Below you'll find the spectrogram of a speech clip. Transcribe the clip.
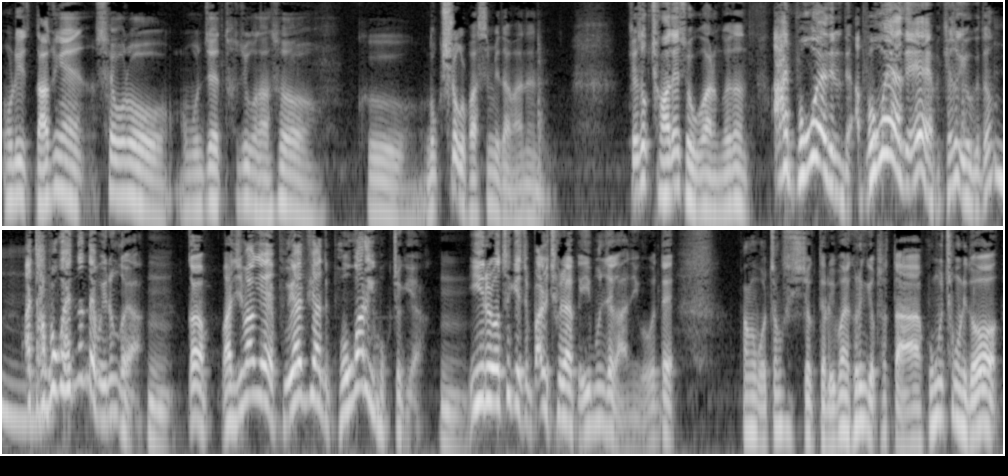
우리 나중에 세월호 문제 터지고 나서 그 녹취록을 봤습니다만은 계속 청와대에서 요구하는 거는 아 보고 해야 되는데 아 보고 해야 돼 계속 이거거든 아다 보고 했는데 뭐 이런 거야 음. 그러니까 마지막에 VIP한테 보고하는 게 목적이야 음. 이 일을 어떻게 좀 빨리 처리할까 이 문제가 아니고 근데 방금 오창석 지적대로 이번에 그런 게 없었다 국무총리도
